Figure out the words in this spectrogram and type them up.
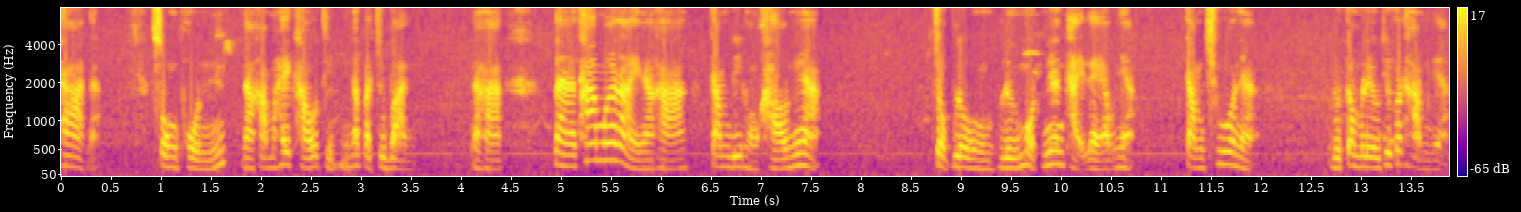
ชาติน่ะส่งผลนะคะมาให้เขาถึงณปัจจุบันนะคะ แต่ถ้าเมื่อไหร่นะคะ กรรมดีของเขาเนี่ยจบลงหรือหมดเงื่อนไขแล้วเนี่ย กรรมชั่วเนี่ยหรือกรรมเร็วที่เขาทำเนี่ย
